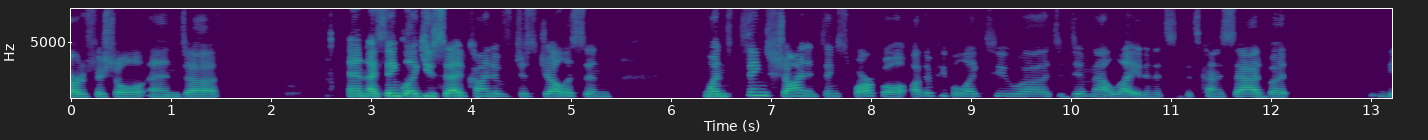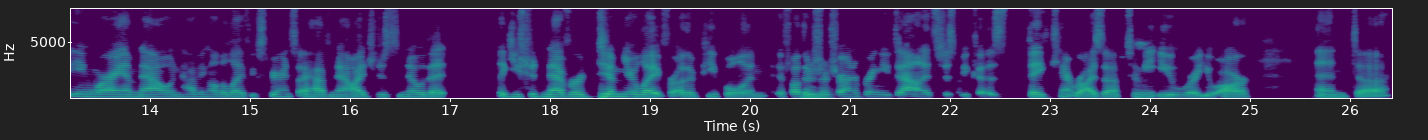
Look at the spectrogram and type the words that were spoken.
artificial and uh and I think like you said kind of just jealous. And when things shine and things sparkle other people like to uh to dim that light and it's it's kind of sad. But being where I am now and having all the life experience I have now I just know that like you should never dim your light for other people. And if others are trying to bring you down it's just because they can't rise up to meet you where you are. And uh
